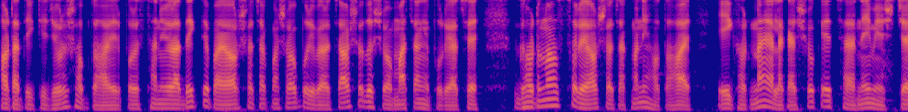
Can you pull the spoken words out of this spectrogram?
হঠাৎ একটি জোরে শব্দ হয় এরপর স্থানীয়রা দেখতে পায় অর্ষা চাকমা সহ পরিবারের চার সদস্য মাচাঙে পড়ে আছে। ঘটনাস্থলে অর্ষা চাকমা নিহত হয়। এই ঘটনায় এলাকায় শোকের ছায়া নেমে এসছে।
